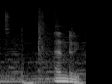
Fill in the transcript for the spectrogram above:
நன்றி.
